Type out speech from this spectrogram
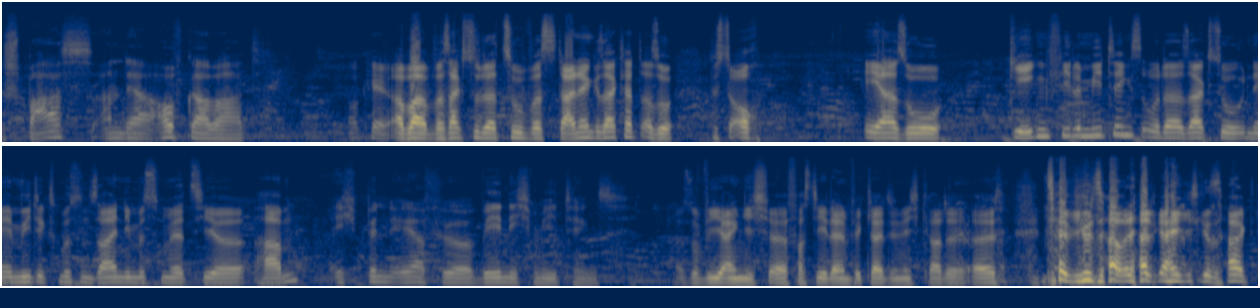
Spaß an der Aufgabe hat. Okay, aber was sagst du dazu, was Daniel gesagt hat? Also bist du auch eher so gegen viele Meetings oder sagst du, nee, Meetings müssen sein, die müssen wir jetzt hier haben? Ich bin eher für wenig Meetings. Also wie eigentlich äh, fast jeder Entwickler, den ich gerade äh, interviewt habe, der hat eigentlich gesagt,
